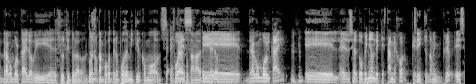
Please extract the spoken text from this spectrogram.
Dragon Ball Kai lo vi eh, subtitulado. Entonces Bueno, tampoco te lo puedo emitir como está de Pues, puta madre, pero eh, Dragon Ball Kai, o sea, tu opinión de que está mejor, que Sí. yo también creo, es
